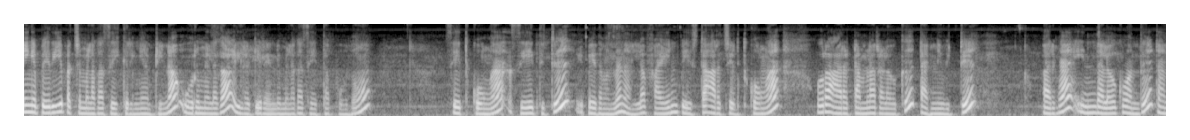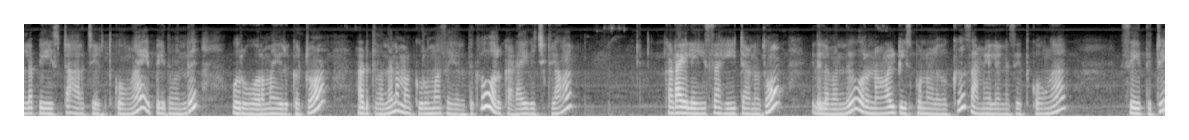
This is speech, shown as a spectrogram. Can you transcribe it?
நீங்கள் பெரிய பச்சை மிளகாய் சேர்க்குறீங்க அப்படின்னா ஒரு மிளகாய் இல்லாட்டி ரெண்டு மிளகாய் சேர்த்தா போதும். சேர்த்துக்கோங்க. சேர்த்துட்டு இப்போ இதை வந்து நல்லா ஃபைன் பேஸ்ட்டாக அரைச்சி எடுத்துக்கோங்க. ஒரு அரை டம்ளர் அளவுக்கு தண்ணி விட்டு பாருங்கள் இந்த அளவுக்கு வந்து நல்லா பேஸ்ட்டாக அரைச்சி எடுத்துக்கோங்க. இப்போ இது வந்து ஒரு ஓரமாக இருக்கட்டும். அடுத்து வந்து நம்ம குருமா செய்கிறதுக்கு ஒரு கடாய் வச்சுக்கலாம். கடாய் லேஸாக ஹீட் ஆனதும் இதில் வந்து ஒரு நாலு டீஸ்பூன் அளவுக்கு சமையல் எண்ணெய் சேர்த்துக்கோங்க. சேர்த்துட்டு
